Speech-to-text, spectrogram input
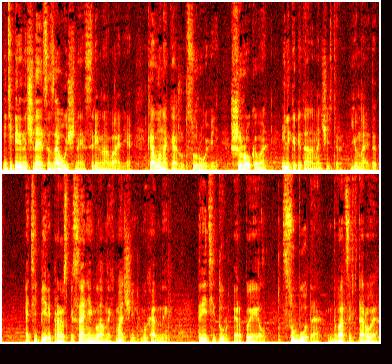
И теперь начинается заочное соревнование. Кого накажут суровей? Широкого или капитана Манчестер Юнайтед. А теперь про расписание главных матчей выходных. Третий тур РПЛ. Суббота, 22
